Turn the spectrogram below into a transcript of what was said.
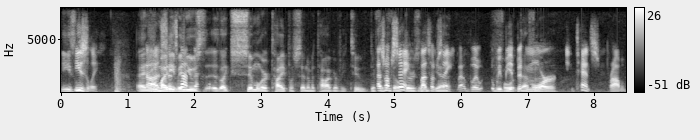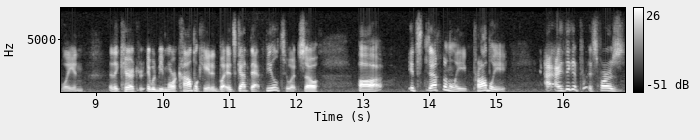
easily, easily. And Uh, he might so even use uh, like similar type of cinematography too. Different That's what I'm saying. filters That's what I'm yeah. saying. But, it would be a bit more intense, probably, and the character it would be more complicated. But it's got that feel to it. So, uh, it's definitely probably. I, I think it, as far as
